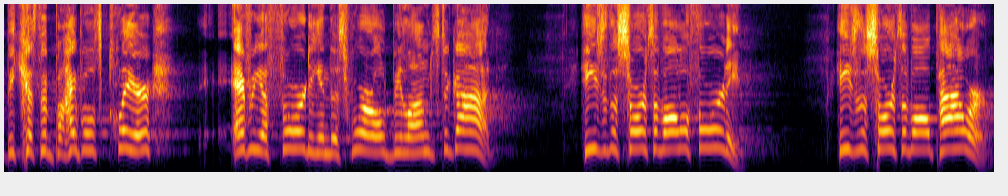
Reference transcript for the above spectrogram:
Because the Bible's clear every authority in this world belongs to God. He's the source of all authority, He's the source of all power.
